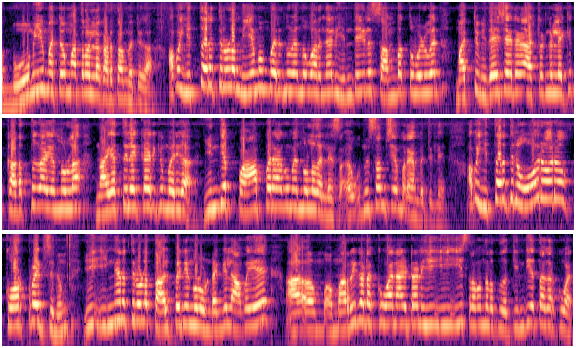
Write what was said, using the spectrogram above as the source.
ഭൂമിയും മറ്റും മാത്രമല്ല കടത്താൻ പറ്റുക. അപ്പൊ ഇത്തരത്തിലുള്ള നിയമം വരുന്നു എന്ന് പറഞ്ഞാൽ ഇന്ത്യയിലെ സമ്പത്ത് മുഴുവൻ മറ്റ് വിദേശ രാഷ്ട്രങ്ങളിലേക്ക് കടത്തുക എന്നുള്ള നയത്തിലേക്കായിരിക്കും വരിക. ഇന്ത്യ പാപ്പരാകും എന്നുള്ളതല്ലേ? നിസ്സംശയം പറയാൻ പറ്റില്ലേ? അപ്പൊ ഇത്തരത്തിൽ ഓരോരോ കോർപ്പറേറ്റ്സിനും ഈ ഇങ്ങനത്തിലുള്ള താല്പര്യങ്ങൾ ഉണ്ടെങ്കിൽ അവയെ മറികടക്കുവാനായിട്ടാണ് ഈ ഈ- ശ്രമം നടത്തുന്നത്. ഇന്ത്യയെ തകർക്കുവാൻ.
